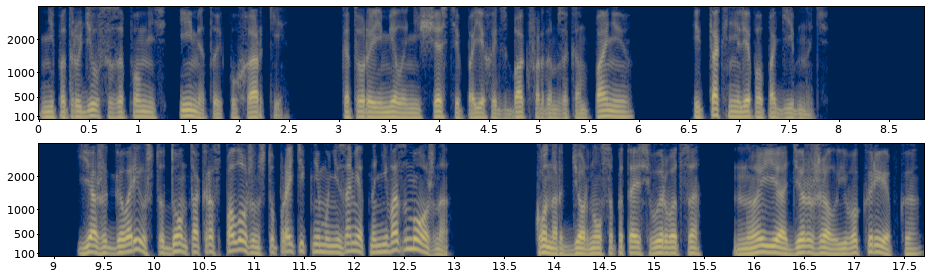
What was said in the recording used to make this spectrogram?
не потрудился запомнить имя той кухарки, которая имела несчастье поехать с Бакфордом за компанию и так нелепо погибнуть. Я же говорил, что дом так расположен, что пройти к нему незаметно невозможно. Конор дернулся, пытаясь вырваться, но я держал его крепко.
